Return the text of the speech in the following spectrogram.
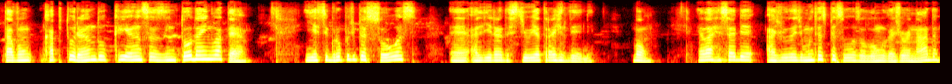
estavam é, capturando crianças em toda a Inglaterra. E esse grupo de pessoas, é, a Lyra decidiu ir atrás dele. Bom, ela recebe ajuda de muitas pessoas ao longo da jornada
